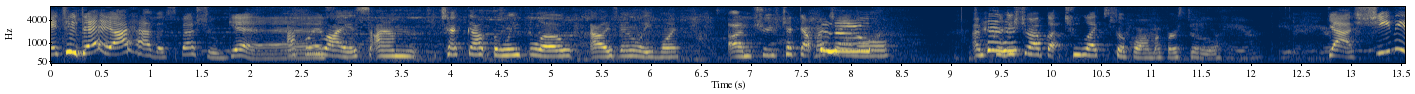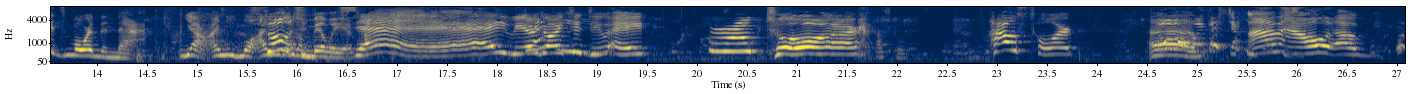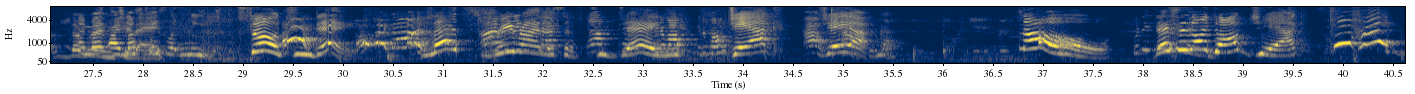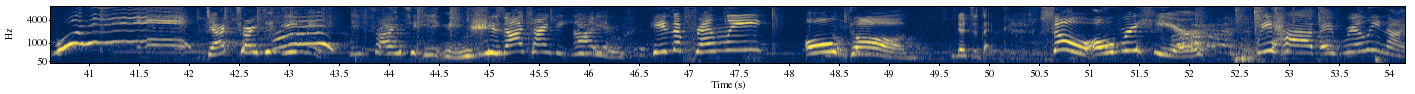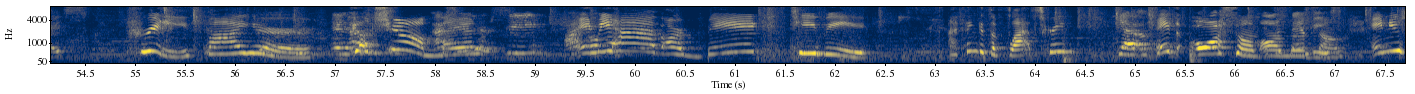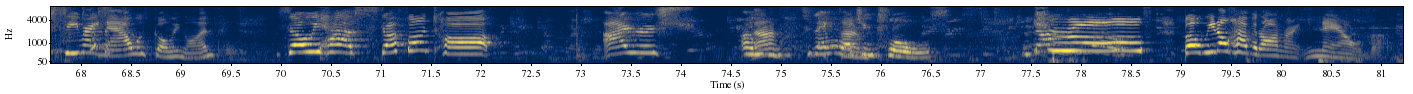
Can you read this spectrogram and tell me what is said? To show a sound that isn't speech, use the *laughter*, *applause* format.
And today I have a special guest. Apple Elias. Um, check out the link below. Allie's gonna leave one. I'm sure you've checked out my Hello. channel. I'm pretty sure I've got two likes so far on my first video. Yeah, she needs more than that. Yeah, I need more. I so need like a million. today we are going to do a room tour, House tour. house tour. Oh my Um, gosh, Jackie, I'm out of the I, room must, I today. must taste like meat. So today, let's rerun this stuff. Today, we, Jack, Jack. No, this is our dog, Jack. Say hi, buddy. Jack tried to eat me. He's trying to eat me. He's not trying to eat Ah, you. yes. He's a friendly old dog. That's the thing. So over here we have a really nice, pretty fire. And Ka-chum, man. see, And we have our big TV. I think it's a flat screen. yeah, It's awesome on a movies. Samsung. And you see right now what's going on. So we have stuff on top. Irish um, Ah. today we're watching Trolls. trolls. But we don't have it on right now though.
